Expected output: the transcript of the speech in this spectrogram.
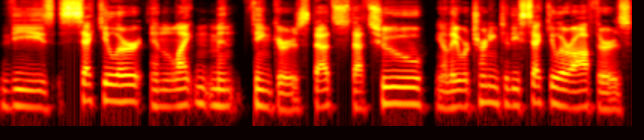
these secular enlightenment thinkers that's that's who you know they were turning to these secular authors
